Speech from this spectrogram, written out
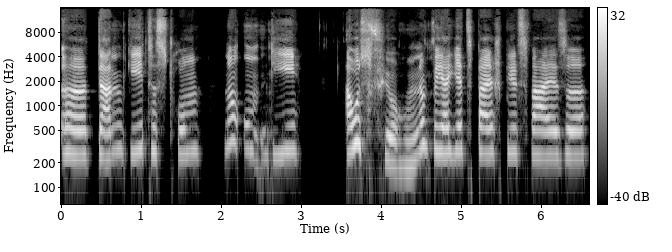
äh, dann geht es drum, ne, um die Ausführung. Ne? Wer jetzt beispielsweise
